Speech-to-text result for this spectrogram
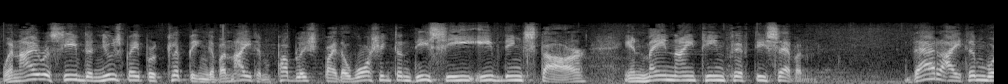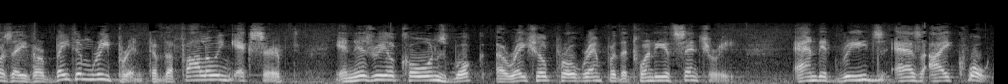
when I received a newspaper clipping of an item published by the Washington, D.C. Evening Star in May 1957. That item was a verbatim reprint of the following excerpt in Israel Cohen's book, A Racial Program for the 20th Century, and it reads as I quote,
